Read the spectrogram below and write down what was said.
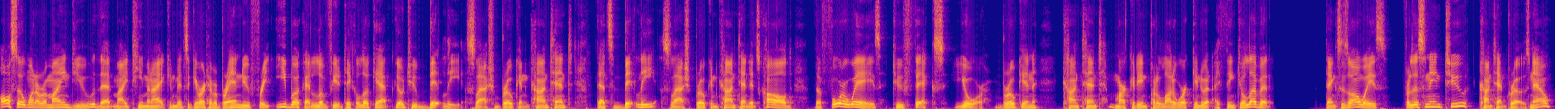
Also, want to remind you that my team and I at Convince and Convert have a brand new free ebook I'd love for you to take a look at. Go to bit.ly slash broken content. That's bit.ly slash broken content. It's called The Four Ways to Fix Your Broken Content Marketing. Put a lot of work into it. I think you'll love it. Thanks as always for listening to Content Pros. Now,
